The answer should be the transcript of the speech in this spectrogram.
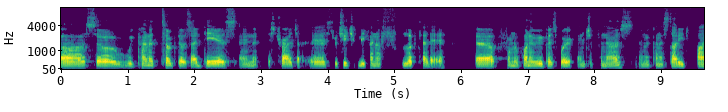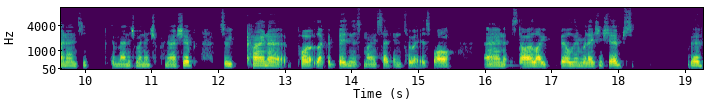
Uh, so we kind of took those ideas and strat- uh, strategically kind of looked at it uh, from the point of view because we're entrepreneurs and we kind of studied finance and management entrepreneurship. So we kind of put like a business mindset into it as well and started like building relationships with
